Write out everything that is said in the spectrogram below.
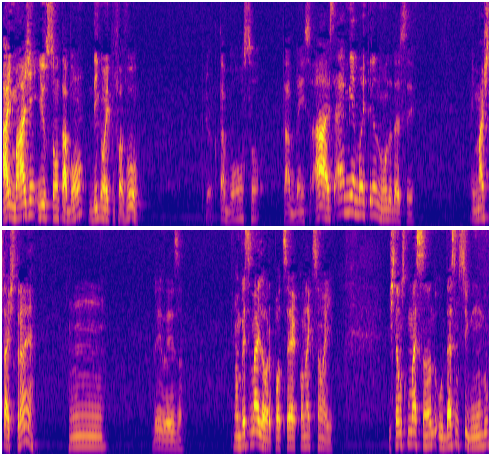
A imagem e o som tá bom? Digam aí, por favor. Tá bom, o som tá bem. Ah, essa é minha mãe tirando onda, deve ser. A imagem tá estranha? Hum. Beleza. Vamos ver se melhora. Pode ser conexão aí. Estamos começando o 12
